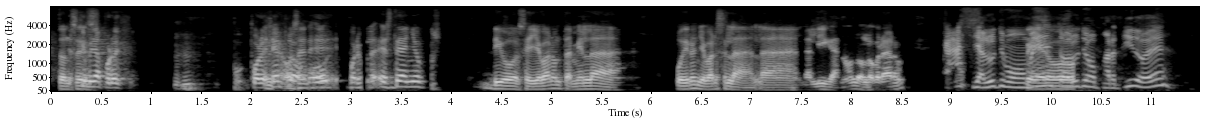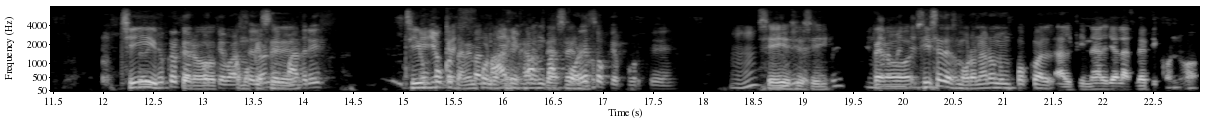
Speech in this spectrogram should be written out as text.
Entonces, que mira, por, ej- por ejemplo, o sea, hoy- eh, por ejemplo, este año, pues, digo, se llevaron también la. Pudieron llevarse la, la- la liga, ¿no? Lo lograron. Casi al último momento, Pero- al último partido, ¿eh? Sí, pero yo creo que pero porque como que Barcelona se. y Madrid Sí, un poco también por lo que dejaron más, de más hacer. por eso que porque. Sí, sí, sí. Pero sí se desmoronaron un poco al, al final ya el Atlético, ¿no?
